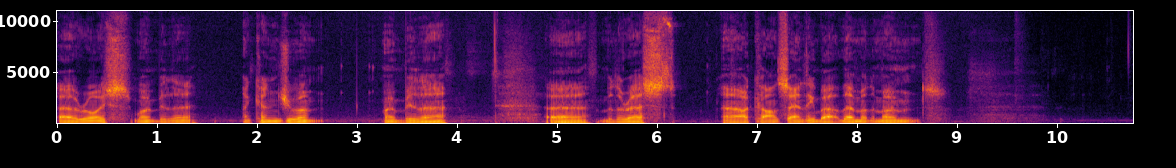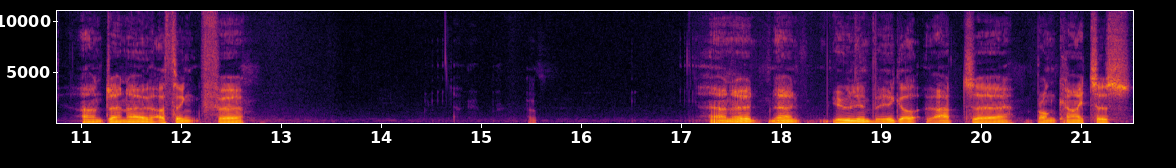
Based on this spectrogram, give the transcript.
Uh, Reus won't be there. Akanji won't, won't be there. Uh, but the rest, uh, I can't say anything about them at the moment. I don't know. I think for. And uh, uh, Julian Weigl had uh, bronchitis.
